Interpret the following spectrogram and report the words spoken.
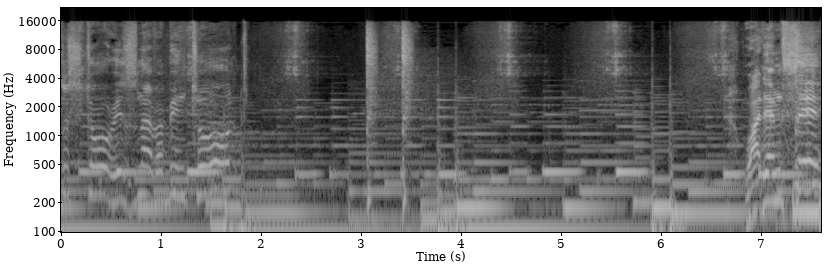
The story's never been told. What them say?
